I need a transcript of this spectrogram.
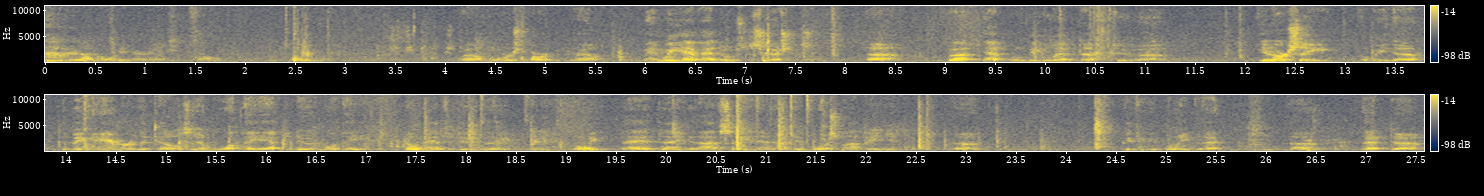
they're not going in there the phone. Well, the worst part, well, and we have had those discussions. Uh, But that will be left up to uh, NRC. It'll be the, the big hammer that tells them what they have to do and what they don't have to do. The the only bad thing that I've seen, and I did voice my opinion, uh, if you could believe that, uh, that uh,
